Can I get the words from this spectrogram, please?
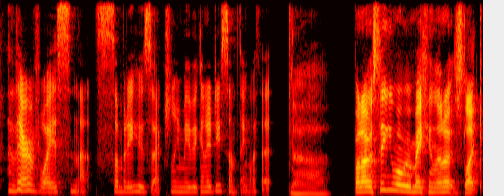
their voice. And that's somebody who's actually maybe going to do something with it. Ah. But I was thinking when we were making the notes, like,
